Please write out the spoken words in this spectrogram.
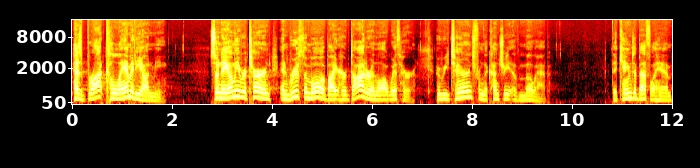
has brought calamity on me? So Naomi returned, and Ruth the Moabite, her daughter in law, with her, who returned from the country of Moab. They came to Bethlehem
